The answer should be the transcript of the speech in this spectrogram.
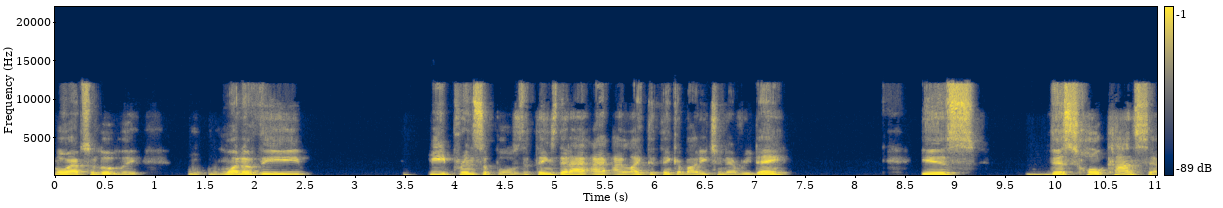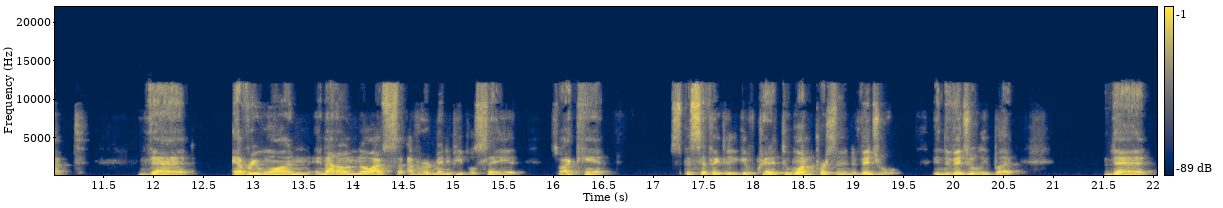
Oh, absolutely. One of the key principles, the things that I, I, I like to think about each and every day, is this whole concept that everyone, and I don't know, I've I've heard many people say it, so I can't specifically give credit to one person individual individually, but that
